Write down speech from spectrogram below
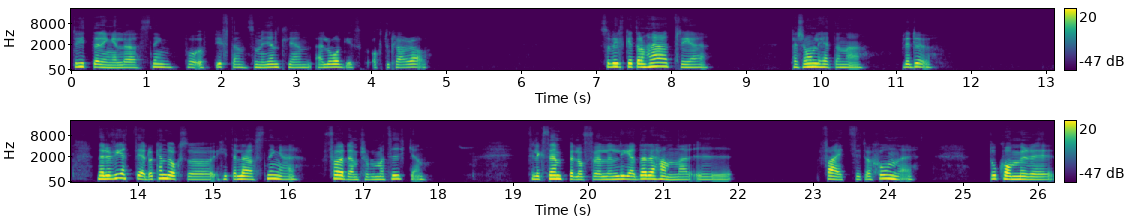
Du hittar ingen lösning på uppgiften som egentligen är logisk och du klarar av. Så vilket av de här tre personligheterna blir du? När du vet det, då kan du också hitta lösningar för den problematiken. Till exempel om en ledare hamnar i fight-situationer, då kommer det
